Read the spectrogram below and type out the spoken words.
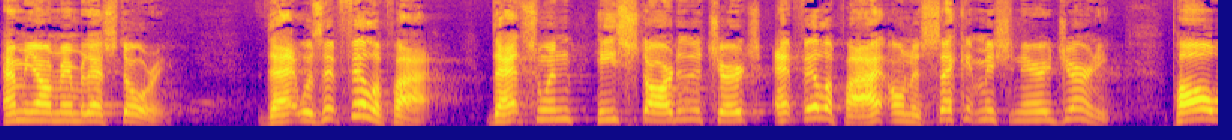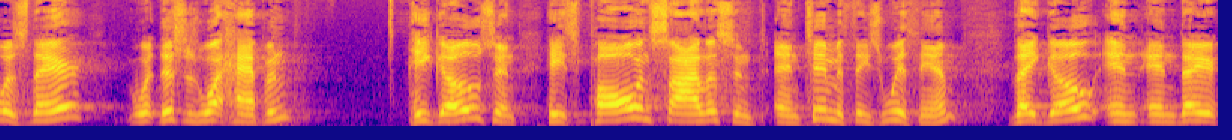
How many y'all remember that story? That was at Philippi. That's when he started the church at Philippi on his second missionary journey. Paul was there. This is what happened. He goes and he's Paul and Silas and, and Timothy's with him. they go and, and they,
